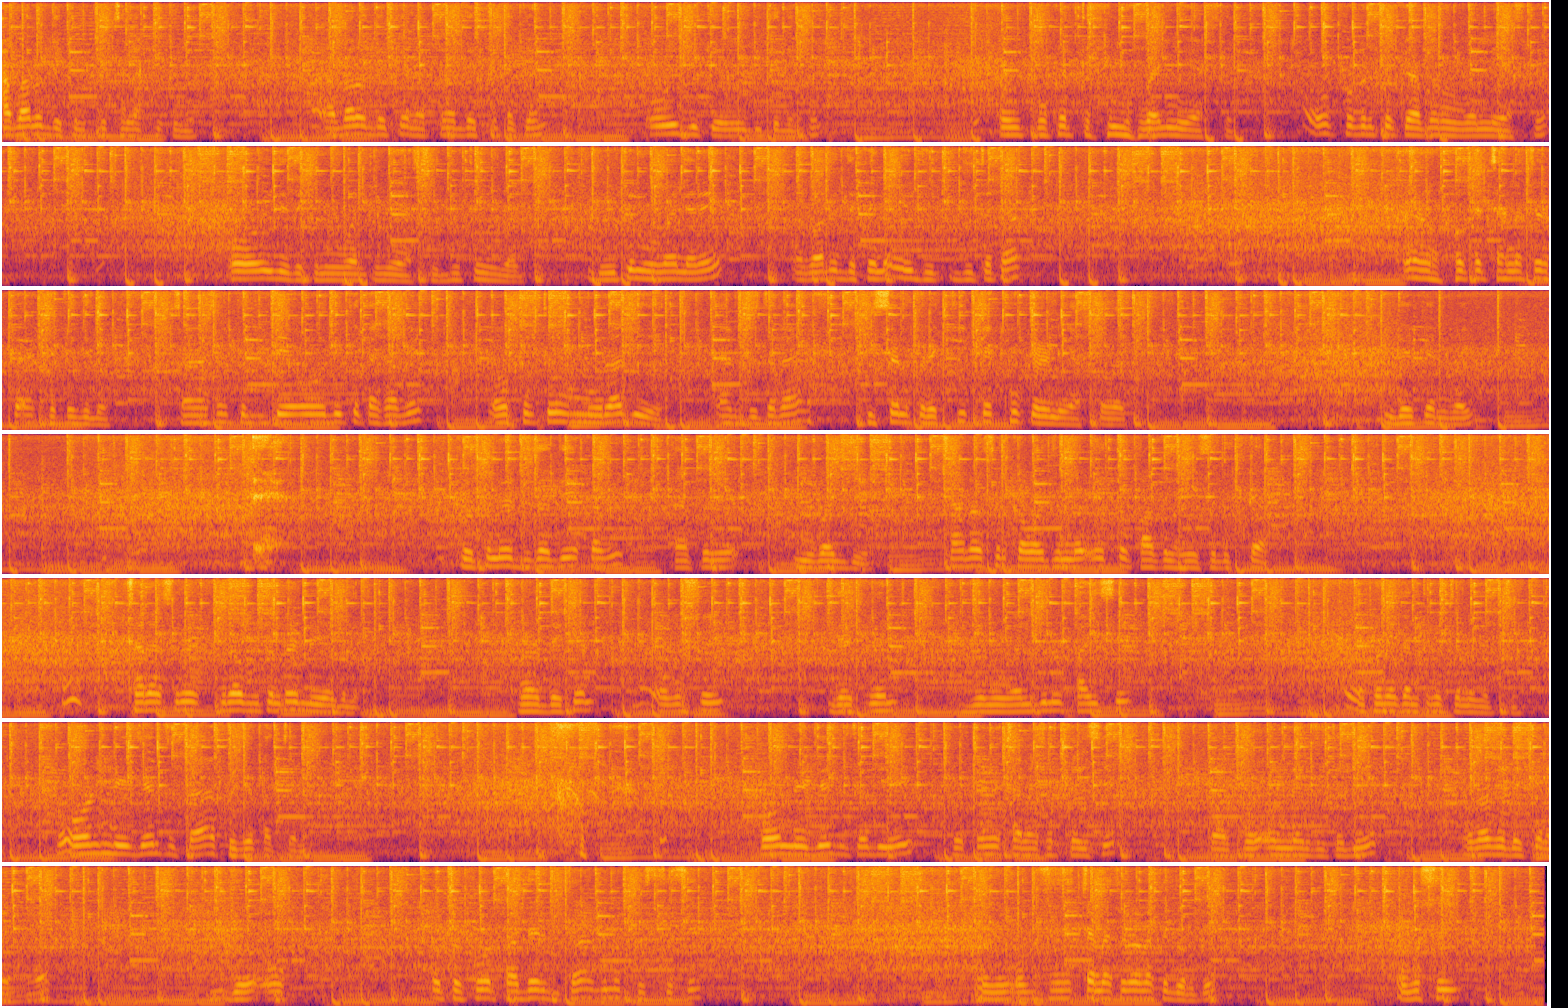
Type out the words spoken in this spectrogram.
আবারও দেখেন চালাকি করে। আবারও দেখেন, আপনারা দেখতে থাকেন, ওই দিকে ওই দিকে দেখেন। ওই পকেট থেকে মোবাইল নিয়ে আসবে ওই পকেট থেকে আবার মোবাইল নিয়ে আসবে ওই যে দেখেন মোবাইলটা নিয়ে আসছে, দুটো মোবাইল দুটো মোবাইল এনে আবারও দেখেন, ওই জুতোটা ওকে খা- খেতে দিল। খেতে দিয়ে ওদিকে তাকাবে ও কিন্তু মুড়া দিয়ে আর জুতোটা পিছন করে কি টেকনিক করে নিয়ে আসতে ভাই দেখেন ভাই। প্রথমে জুতা দিয়ে খাবে, তারপরে মোবাইল দিয়ে। চানাচুর খাওয়ার জন্য এত পাগল হয়েছে লোকটা। চানাচুরের পুরো বোতলটাই নিয়ে গেল। আপনারা দেখেন, অবশ্যই দেখবেন। যে মোবাইলগুলো পাইছে, এখন এখান থেকে চলে যাচ্ছে। ওর নিজের জুতা খুঁজে পাচ্ছে না। ওর নিজের জুতা দিয়েই প্রথমে চানাচুর পাইছে, তারপর অন্যের জুতা দিয়ে এভাবে দেখে আপনারা যে ও, অতঃপর তাদের জুতাগুলো খুঁজতেছে। অবশেষে চানাচুরালাকে ধরবে। অবশ্যই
